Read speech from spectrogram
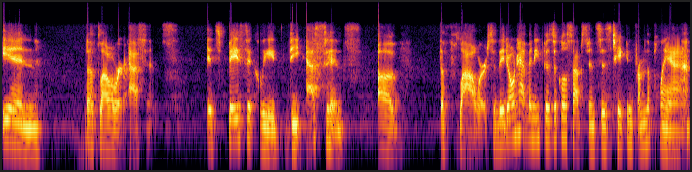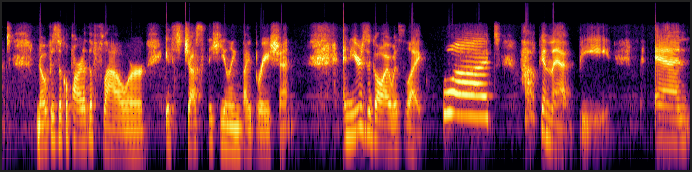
in the flower essence. It's basically the essence of the flower. So they don't have any physical substances taken from the plant, no physical part of the flower. It's just the healing vibration. And years ago, I was like, what? How can that be? And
